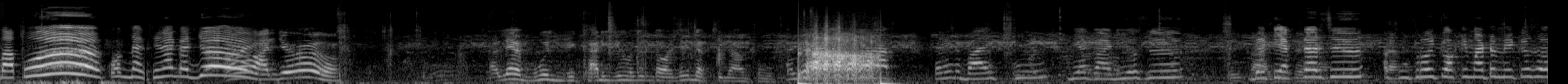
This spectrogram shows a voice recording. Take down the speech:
બાપુ કોક દક્ષિણા કરજો. વાલજો. અલે ભૂજ ભિખારી જેવો છે તો હશે દક્ષિણા આવતો ત્રણ બાઈક છે બે ગાડીઓ છે બે ટ્રેક્ટર છે આ કૂતરો ચોકી માટે મેક્યો છે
